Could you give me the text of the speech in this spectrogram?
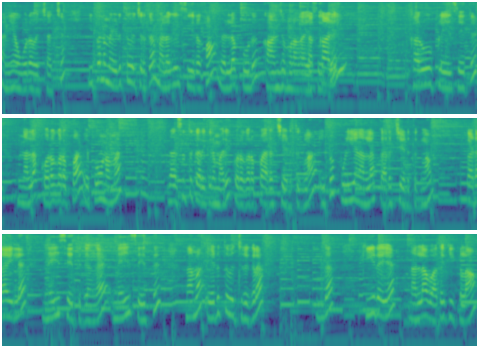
தனியாக ஊற வச்சாச்சு. இப்போ நம்ம எடுத்து வச்சுருக்க மிளகு சீரகம் வெள்ளைப்பூடு காஞ்ச மிளகாய் தக்காளி. கருவேப்பிலையை சேர்த்து நல்லா கொரகொரப்பாக எப்போவும் நம்ம ரசத்துக்கு அரைக்கிற மாதிரி கொரகொரப்பாக அரைச்சி எடுத்துக்கலாம். இப்போ புளியை நல்லா கரைச்சி எடுத்துக்கலாம். கடாயில் நெய் சேர்த்துக்கோங்க. நெய் சேர்த்து நம்ம எடுத்து வச்சுருக்கிற இந்த கீரையை நல்லா வதக்கிக்கலாம்.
